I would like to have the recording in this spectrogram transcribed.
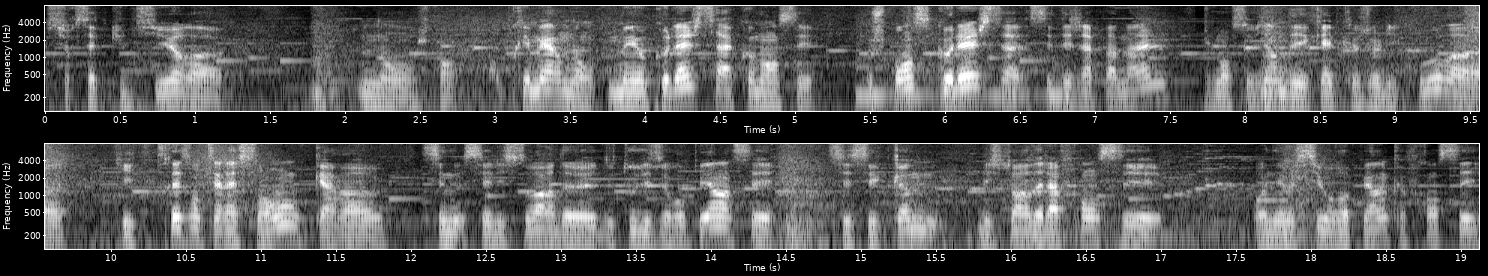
sur cette culture. Non, je pense. En primaire, non. Mais au collège, ça a commencé. Je pense collège, c'est déjà pas mal. Je m'en souviens des quelques jolis cours qui étaient très intéressants, car c'est l'histoire de, tous les Européens. C'est comme l'histoire de la France. On est aussi européen que français.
